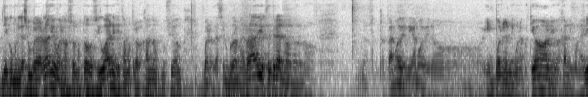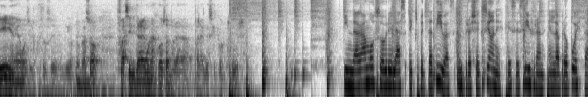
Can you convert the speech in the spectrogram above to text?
de, comunicación para la radio, bueno, somos todos iguales, estamos trabajando en función, bueno, de hacer un programa de radio, etcétera, no, no, no, tratamos de, digamos, de no imponer ninguna cuestión ni bajar ninguna línea, digamos, sino que eso se, en todo caso, facilitar algunas cosas para, para que se construya. Indagamos sobre las expectativas y proyecciones que se cifran en la propuesta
